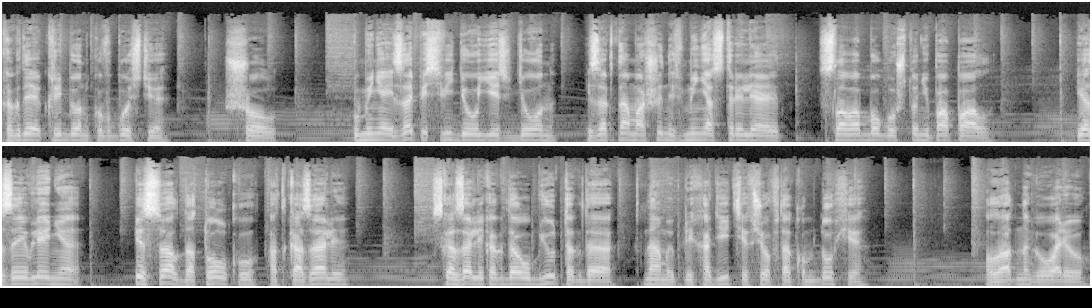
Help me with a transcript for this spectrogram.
когда я к ребенку в гости шел. У меня и запись видео есть, где он из окна машины в меня стреляет. Слава богу, что не попал. Я заявление писал, до толку, отказали. Сказали, когда убьют, тогда к нам и приходите, все в таком духе. Ладно, говорю.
